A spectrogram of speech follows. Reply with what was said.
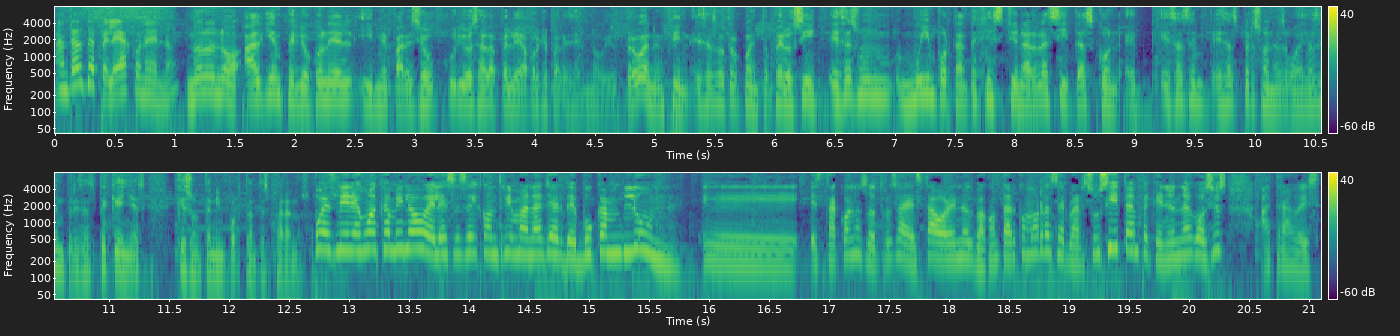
Andas de pelea con él, ¿no? No, no, no. Alguien peleó con él y me pareció curiosa la pelea porque parecen novios. Pero bueno, en fin, ese es otro cuento. Pero sí, ese es un muy importante gestionar las citas con eh, esas, em, esas personas o esas empresas pequeñas que son tan importantes para nosotros. Pues mire, Juan Camilo Vélez es el country manager de Book and Bloom. Eh, está con nosotros a esta hora y nos va a contar cómo reservar su cita en pequeños negocios a través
